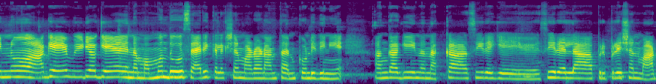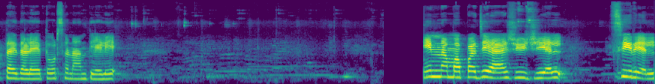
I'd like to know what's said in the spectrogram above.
ಇನ್ನು ಹಾಗೆ ವಿಡಿಯೋಗೆ ನಮ್ಮ ಅಮ್ಮಂದು ಸ್ಯಾರಿ ಕಲೆಕ್ಷನ್ ಮಾಡೋಣ ಅಂತ ಅಂದ್ಕೊಂಡಿದ್ದೀನಿ ಹಂಗಾಗಿ ನನ್ನ ಅಕ್ಕ ಸೀರೆಗೆ ಸೀರೆ ಎಲ್ಲ ಪ್ರಿಪ್ರೇಷನ್ ಮಾಡ್ತಾ ಇದ್ದಾಳೆ, ತೋರಿಸೋಣ ಅಂತೇಳಿ. ಇನ್ನು ನಮ್ಮ ಅಪ್ಪಾಜಿ as usual serial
